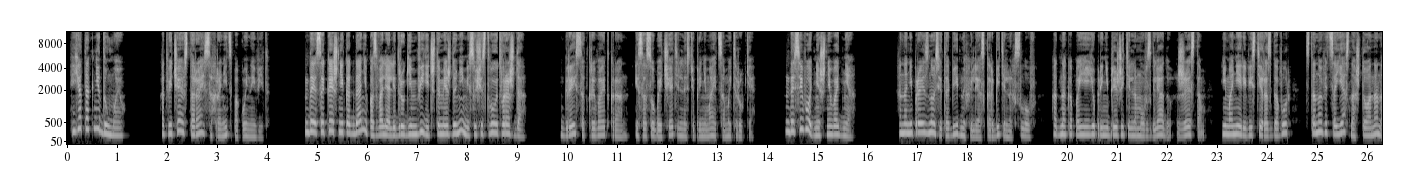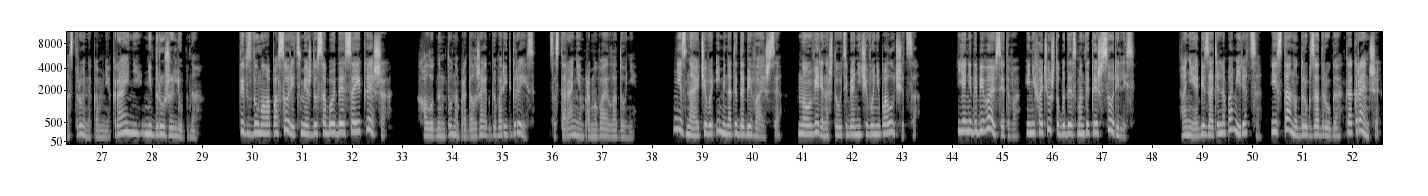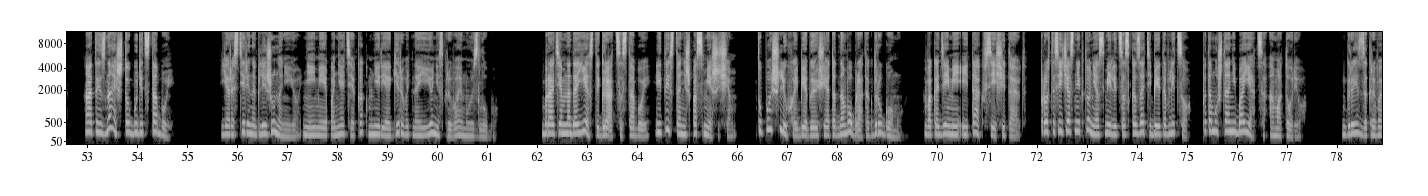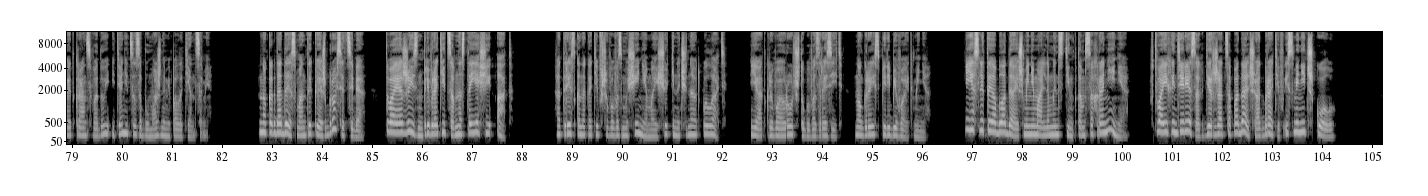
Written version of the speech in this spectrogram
«Я так не думаю», — отвечаю, стараясь сохранить спокойный вид. Дэс и Кэш никогда не позволяли другим видеть, что между ними существует вражда. Грейс открывает кран и с особой тщательностью принимается мыть руки. До сегодняшнего дня. Она не произносит обидных или оскорбительных слов, однако по ее пренебрежительному взгляду, жестам и манере вести разговор становится ясно, что она настроена ко мне крайне недружелюбно. «Ты вздумала поссорить между собой Десса и Кэша?» Холодным тоном продолжает говорить Грейс, со старанием промывая ладони. «Не знаю, чего именно ты добиваешься, но уверена, что у тебя ничего не получится. Я не добиваюсь этого и не хочу, чтобы Десмонд и Кэш ссорились. Они обязательно помирятся и станут друг за друга, как раньше. А ты знаешь, что будет с тобой?» Я растерянно гляжу на нее, не имея понятия, как мне реагировать на ее нескрываемую злобу. «Братьям надоест играться с тобой, и ты станешь посмешищем, тупой шлюхой, бегающей от одного брата к другому. В академии и так все считают. Просто сейчас никто не осмелится сказать тебе это в лицо, потому что они боятся Аматорио». Грейс закрывает кран с водой и тянется за бумажными полотенцами. Но когда Десмонд и Кэш бросят тебя, Твоя жизнь превратится в настоящий ад. От резко накатившего возмущения мои щеки начинают пылать. Я открываю рот, чтобы возразить, но Грейс перебивает меня. Если ты обладаешь минимальным инстинктом сохранения, в твоих интересах держаться подальше от братьев и сменить школу.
